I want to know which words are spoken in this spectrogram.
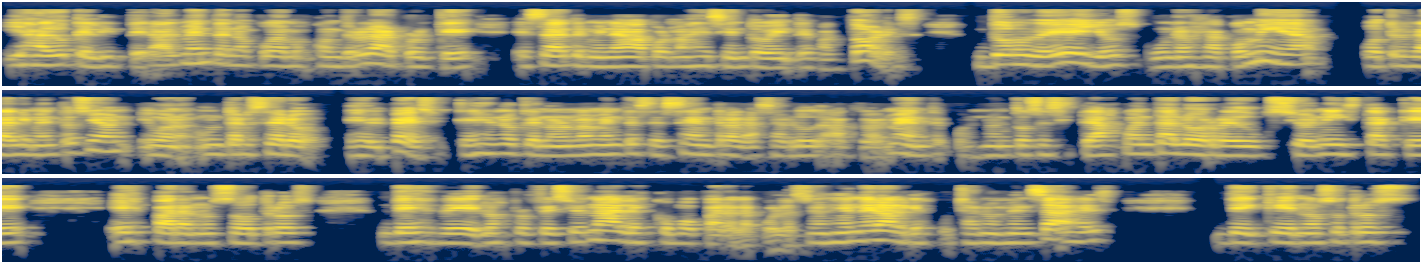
y es algo que literalmente no podemos controlar porque está determinada por más de 120 factores. Dos de ellos, uno es la comida, otro es la alimentación y bueno, un tercero es el peso, que es en lo que normalmente se centra la salud actualmente, pues no, entonces si te das cuenta lo reduccionista que es para nosotros desde los profesionales como para la población general que escuchan los mensajes de que nosotros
